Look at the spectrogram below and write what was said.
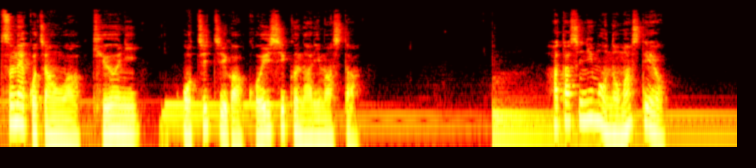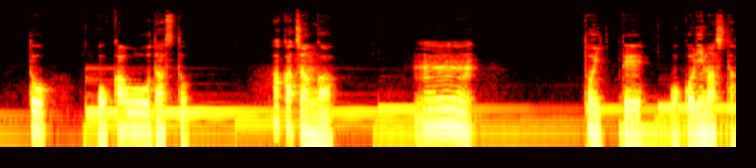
つねこちゃんは急にお乳が恋しくなりました。あたしにも飲ましてよ。と、お顔を出すと、赤ちゃんが、うーん、と言って怒りました。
